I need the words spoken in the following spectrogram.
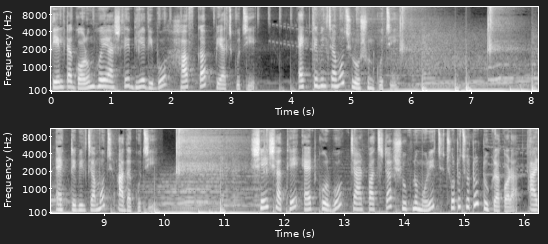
তেলটা গরম হয়ে আসলে দিয়ে দিব হাফ কাপ পেঁয়াজ কুচি, এক টেবিল চামচ রসুন কুচি, এক টেবিল চামচ আদা কুচি। সেই সাথে অ্যাড করব চার পাঁচটা শুকনো মরিচ, ছোট ছোট টুকরা করা। আর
